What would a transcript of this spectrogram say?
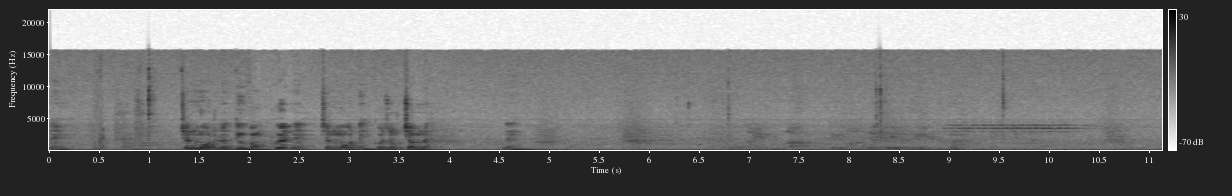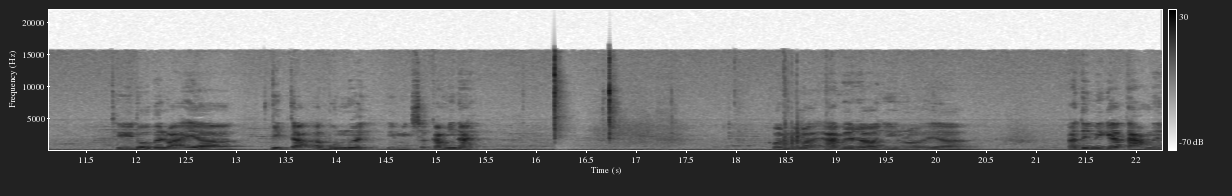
Đây. chân một là từ vòng khuyết này chân một này có dấu chấm này. Đây thì đối với loại uh, bit uh, 40 thì mình sẽ cắm như này. Còn cái loại AVR như loại à, uh, ATmega 8 này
